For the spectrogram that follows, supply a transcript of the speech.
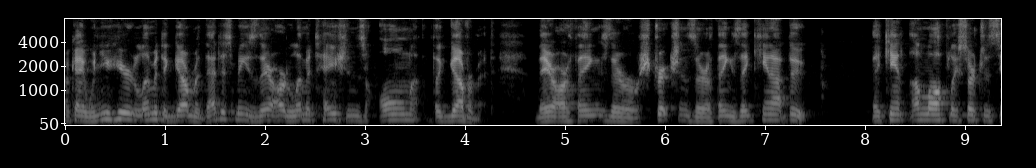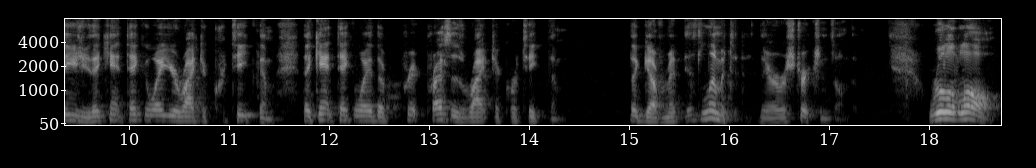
Okay, when you hear limited government, that just means there are limitations on the government. There are things, there are restrictions, there are things they cannot do. They can't unlawfully search and seize you. They can't take away your right to critique them. They can't take away the press's right to critique them the government is limited. There are restrictions on them. Rule of law.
